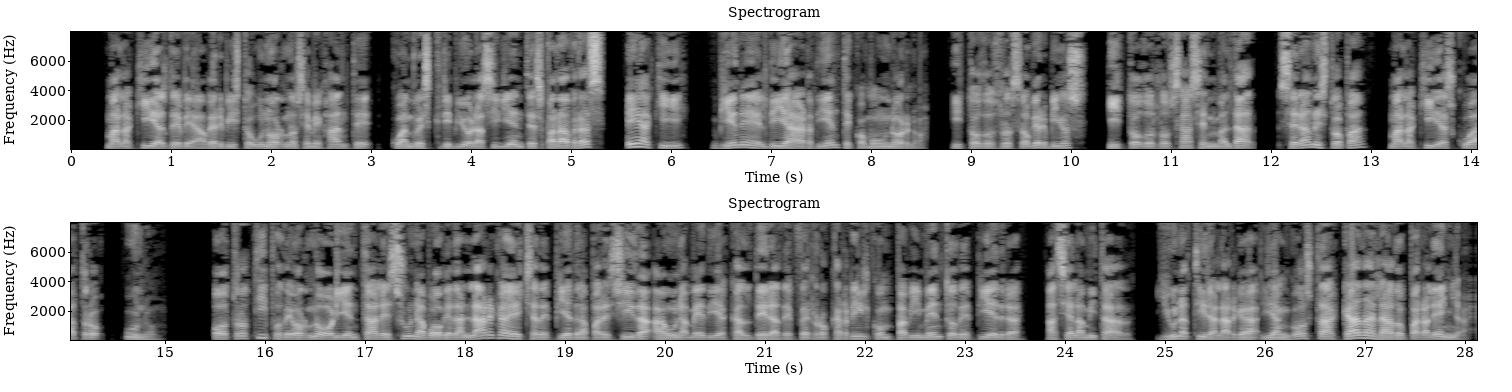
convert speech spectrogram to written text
Malaquías debe haber visto un horno semejante, cuando escribió las siguientes palabras, He aquí, viene el día ardiente como un horno, y todos los soberbios, y todos los hacen maldad, serán estopa, Malaquías 4, 1. Otro tipo de horno oriental es una bóveda larga hecha de piedra parecida a una media caldera de ferrocarril con pavimento de piedra, hacia la mitad, y una tira larga y angosta a cada lado para leña.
